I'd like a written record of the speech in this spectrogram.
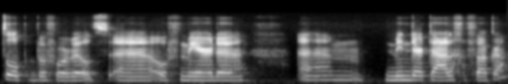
top bijvoorbeeld. Uh, of meer de um, mindertalige vakken.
